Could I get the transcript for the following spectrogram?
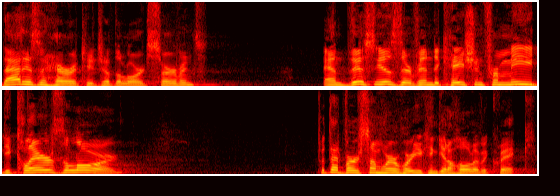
That is the heritage of the Lord's servants, and this is their vindication from me, declares the Lord. Put that verse somewhere where you can get a hold of it quick.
